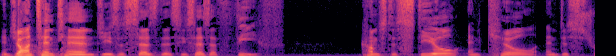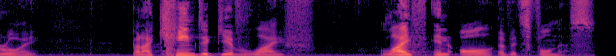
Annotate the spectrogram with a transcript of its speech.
In John 10:10, 10, 10, Jesus says this. He says, "A thief comes to steal and kill and destroy. But I came to give life, life in all of its fullness.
